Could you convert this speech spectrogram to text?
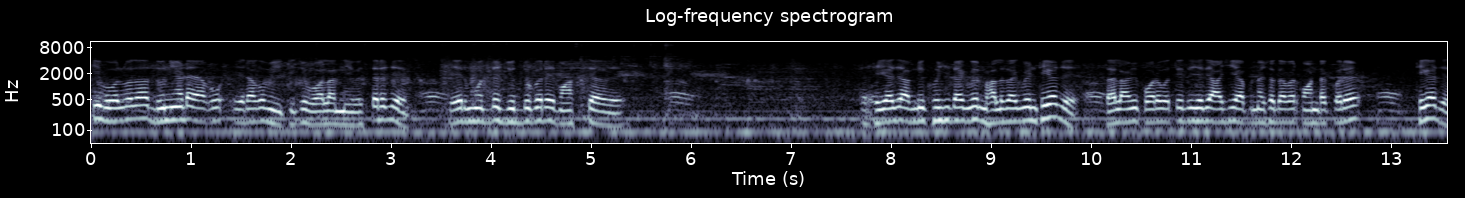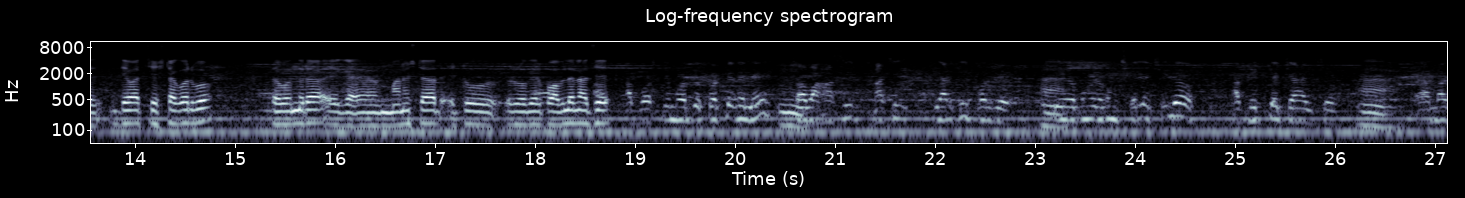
কি বলব দাদা দুনিয়াটা এরকম- এরকমই কিছু বলার নেই বুঝতে পেরেছেন? হ্যাঁ এর মধ্যে যুদ্ধ করে বাঁচতে হবে। ঠিক আছে আপনি খুশি থাকবেন ভালো থাকবেন ঠিক আছে। তাহলে আমি পরবর্তীতে যদি আসি আপনার সাথে আবার কন্ট্যাক্ট করে ঠিক আছে? দেওয়ার চেষ্টা করব। তো বন্ধুরা এই মানুষটার একটু রোগের প্রবলেম আছে। আর বস্তির মধ্যে করতে গেলে সব হাসি হাসি আর কি করবে? হ্যাঁ। এরকম এরকম ছেলে ছিল আর ভিক্ষে চাইছে। হ্যাঁ। আমার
